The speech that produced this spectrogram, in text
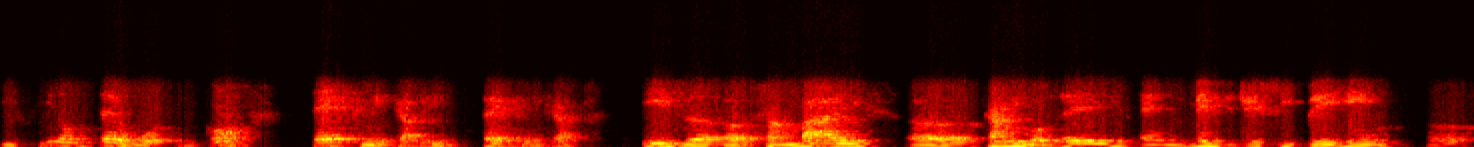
if you don't have working comp, technically, technical is somebody uh, coming all day and maybe the JC pay him uh,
